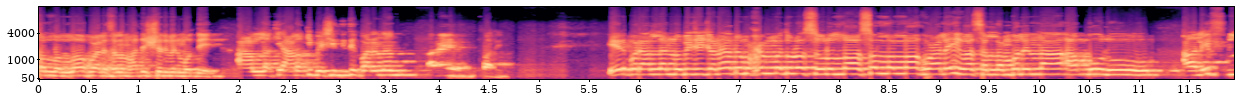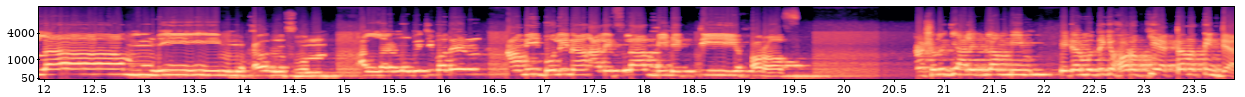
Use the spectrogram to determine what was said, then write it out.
সাল্লাল্লাহু আলাইহি সাল্লাম হাদিস শরীফের মধ্যে। আল্লাহ কি আরও কি বেশি দিতে পারে না? পারে। এরপরে আল্লাহ নবীজি জনাব মোহাম্মদ রাসূলুল্লাহ সাল্লাল্লাহু আলাইহি ওয়াসাল্লাম বলেন, লা আকুলু আল্লাহর নবীজি বলেন, আমি বলি না আলিফলাম মিম একটি হরফ। আসলে কি আলিফ লাম মিম? এটার মধ্যে কি হরফ কি একটা না তিনটা?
